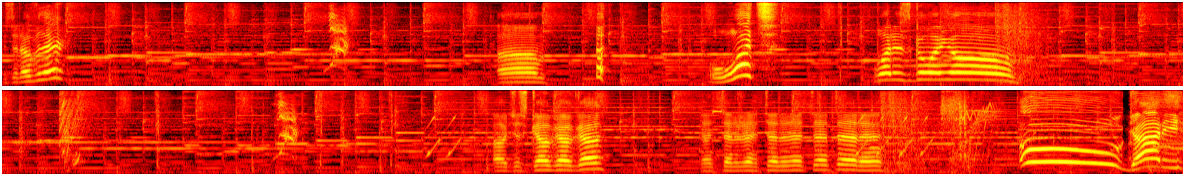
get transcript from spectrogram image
Is it over there? Um, what? What is going on? Oh, just go, go, go. Dun, dun, dun. Ooh, got it.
